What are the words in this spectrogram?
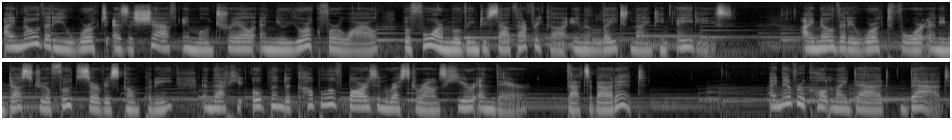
I know that he worked as a chef in Montreal and New York for a while before moving to South Africa in the late 1980s. I know that he worked for an industrial food service company and that he opened a couple of bars and restaurants here and there. That's about it. I never called my dad dad.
